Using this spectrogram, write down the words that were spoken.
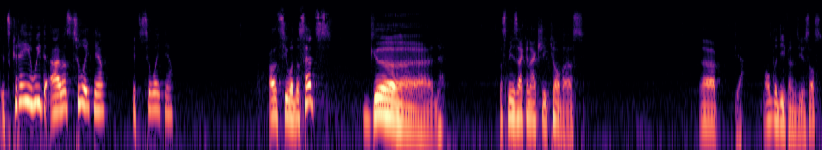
It's good AoE, uh, it's too late now. It's too late now. Oh, let's see what this hits. Good. This means I can actually kill this. Uh, yeah. All the defense useless.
